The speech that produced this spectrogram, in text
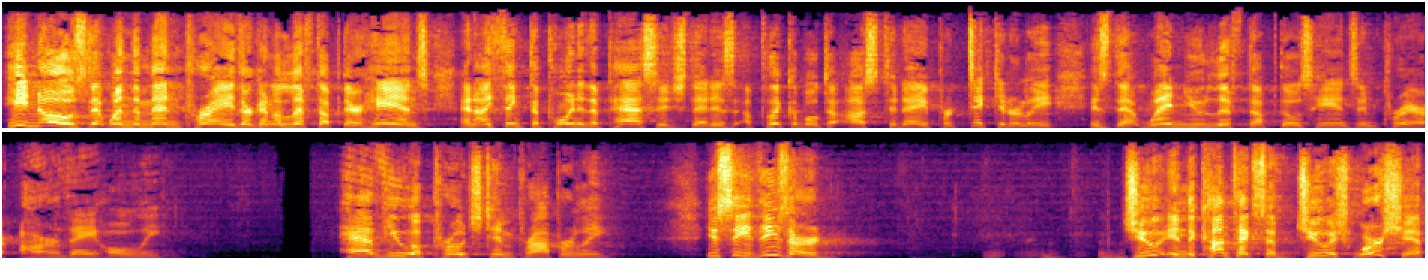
He knows that when the men pray, they're going to lift up their hands. And I think the point of the passage that is applicable to us today, particularly, is that when you lift up those hands in prayer, are they holy? Have you approached him properly? You see, these are Jew, in the context of Jewish worship,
